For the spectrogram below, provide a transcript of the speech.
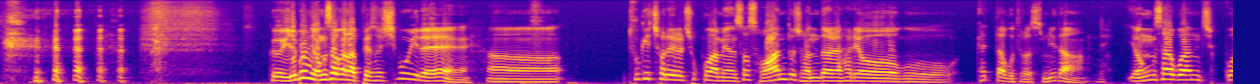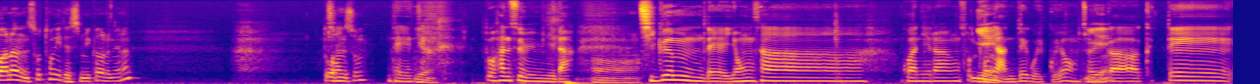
그 일본 영사관 앞에서 15일에 어, 투기 철회를 촉구하면서 서한도 전달하려고 했다고 들었습니다. 네. 영사관 측과는 소통이 됐습니까? 그러면은 또 한숨? 네, 예. 또 한숨입니다. 어. 지금 네 영사관이랑 소통이 예. 안 되고 있고요. 저희가 그때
